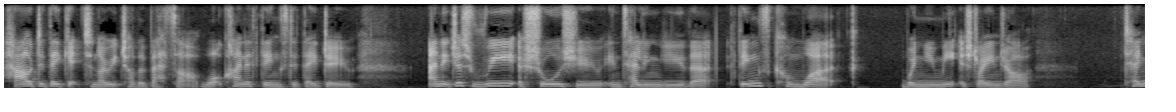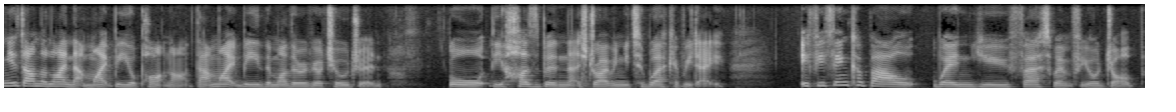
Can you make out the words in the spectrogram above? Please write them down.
How did they get to know each other better? What kind of things did they do? And it just reassures you in telling you that things can work when you meet a stranger 10 years down the line, that might be your partner, that might be the mother of your children, or the husband that's driving you to work every day. If you think about when you first went for your job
